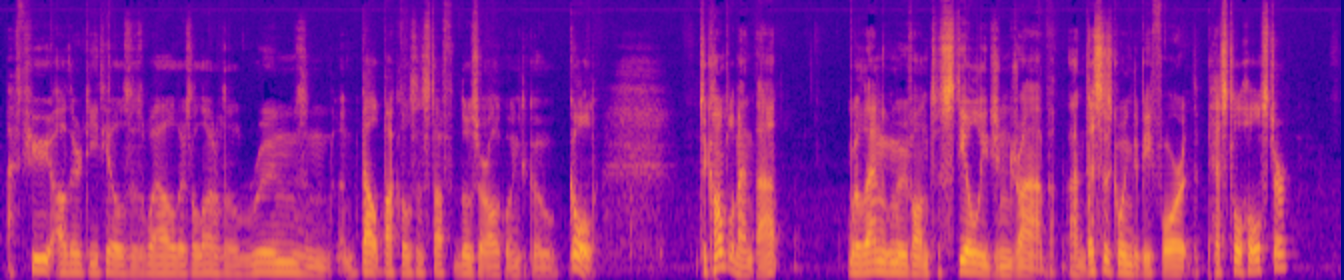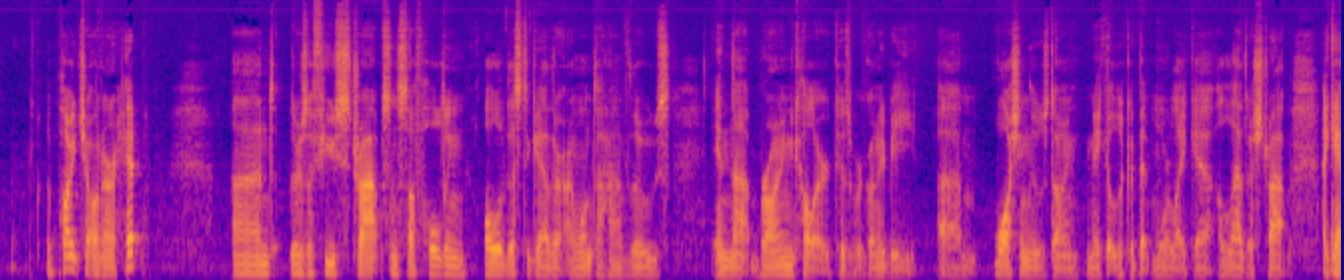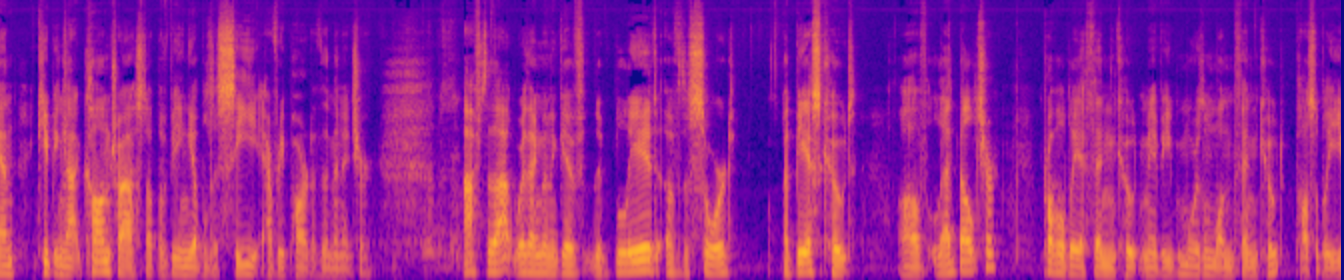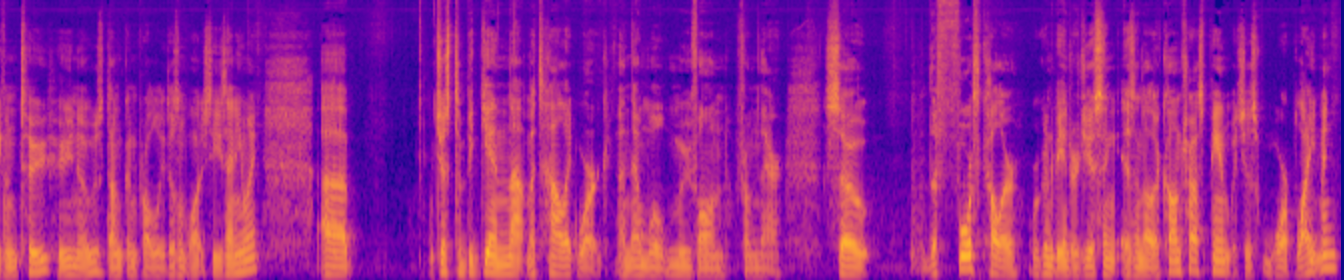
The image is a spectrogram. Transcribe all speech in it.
a few other details as well. There's a lot of little runes and, and belt buckles and stuff. Those are all going to go gold. To complement that, we'll then move on to Steel Legion Drab, and this is going to be for the pistol holster, the pouch on her hip, and there's a few straps and stuff holding all of this together. I want to have those in that brown color because we're going to be um, washing those down, make it look a bit more like a, a, leather strap. Again, keeping that contrast up of being able to see every part of the miniature. After that, we're then going to give the blade of the sword a base coat of lead belcher, probably a thin coat, maybe more than one thin coat, possibly even two, who knows, Duncan probably doesn't watch these anyway. Uh, just to begin that metallic work and then we'll move on from there. So the fourth color we're going to be introducing is another contrast paint which is Warp Lightning.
